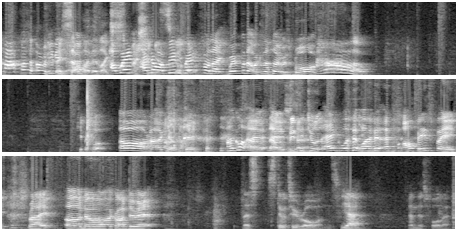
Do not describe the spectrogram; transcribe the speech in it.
That really They sound like they're like I went. I know. I really went for like went for that one because I thought it was raw. Ow! Keep it close. Oh right, okay, okay. I got a, that a was residual egg off his face. Right. Oh no, I can't do it. There's still two raw ones, Yeah. and there's four left.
